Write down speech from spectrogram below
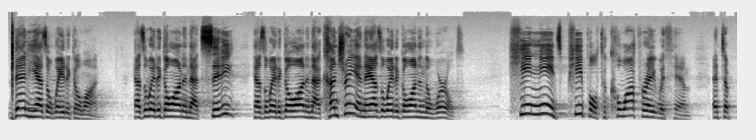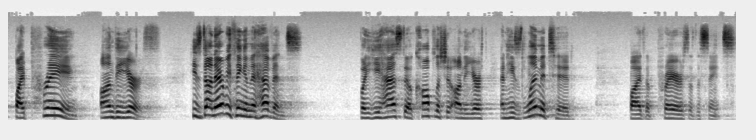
then he has a way to go on. He has a way to go on in that city, he has a way to go on in that country, and he has a way to go on in the world. He needs people to cooperate with him and to, by praying on the earth. He's done everything in the heavens but he has to accomplish it on the earth, and he's limited by the prayers of the saints,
